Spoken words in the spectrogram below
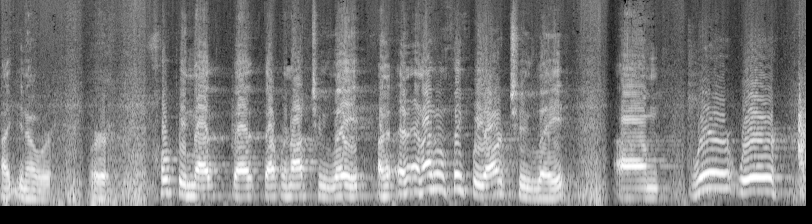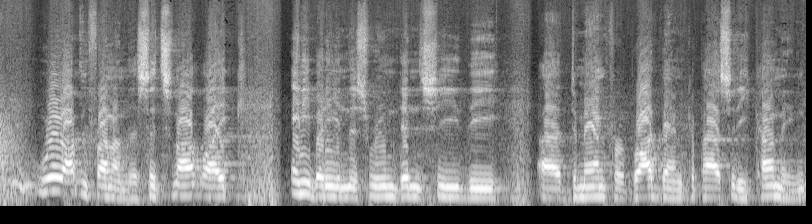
uh, you know we're, we're hoping that, that, that we're not too late. Uh, and, and, I don't think we are too late. Um, we're, we're, we're out in front on this. It's not like anybody in this room didn't see the uh, demand for broadband capacity coming.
